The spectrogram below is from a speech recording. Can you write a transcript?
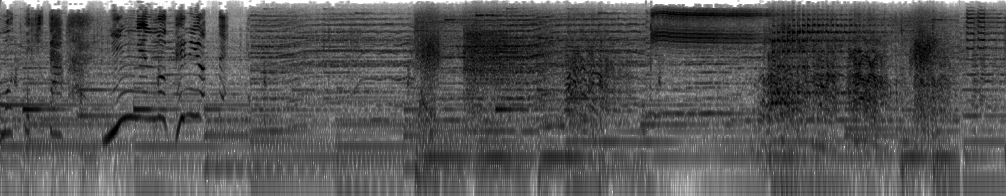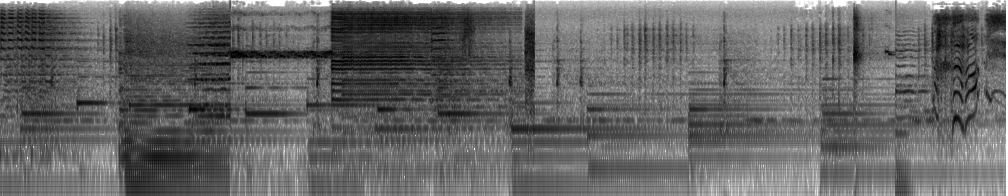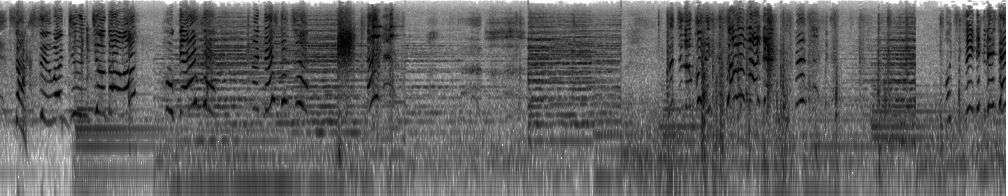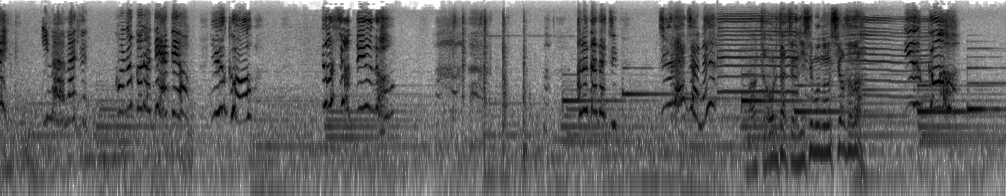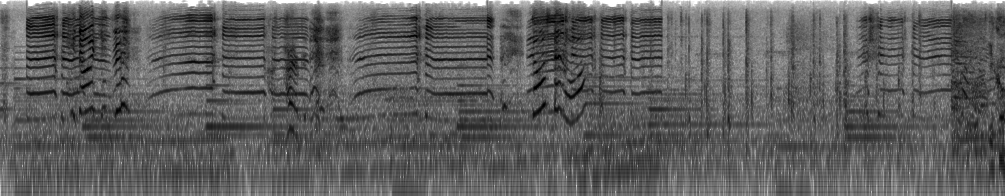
守ってきた人間の手によってっていうの？あなたたちジューレンジャーね？また俺たちの偽物の仕業だ。優子ひどい傷。早く。どうしたの？行こ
